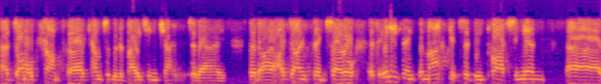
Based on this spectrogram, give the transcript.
uh, Donald Trump uh, come to the debating chamber today, but I, I, don't think so at all. If anything, the markets have been pricing in uh,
